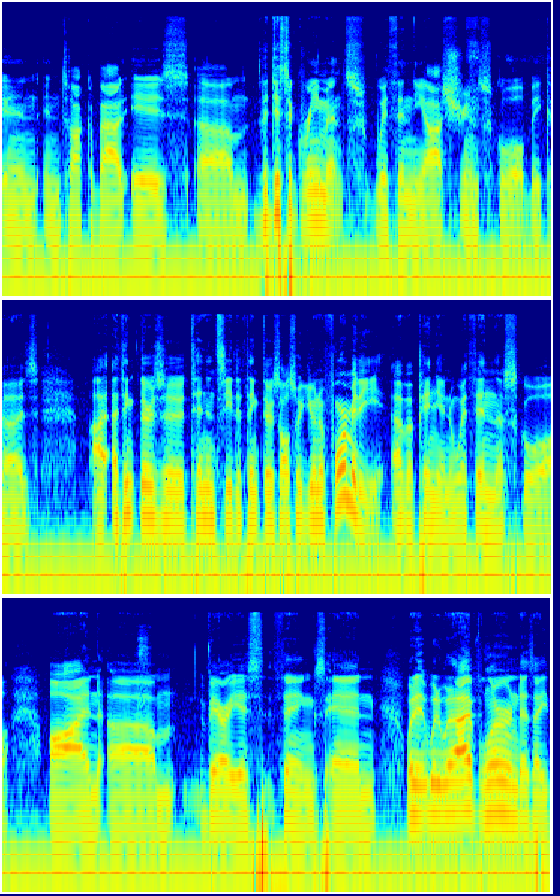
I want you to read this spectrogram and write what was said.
and and talk about is um, the disagreements within the Austrian school because. I, I think there's a tendency to think there's also uniformity of opinion within the school on um, various things. And what, it, what I've learned as I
